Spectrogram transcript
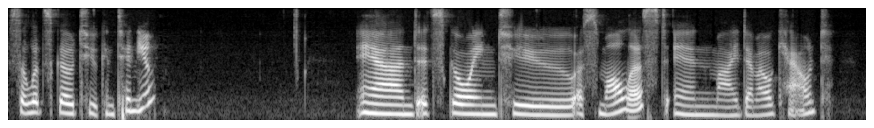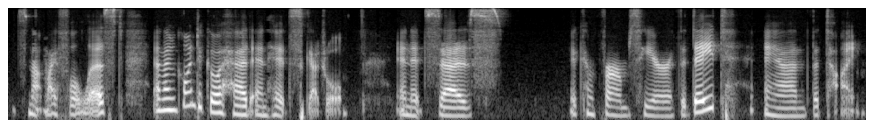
So let's go to continue. And it's going to a small list in my demo account. It's not my full list. And I'm going to go ahead and hit schedule. And it says, it confirms here the date and the time.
